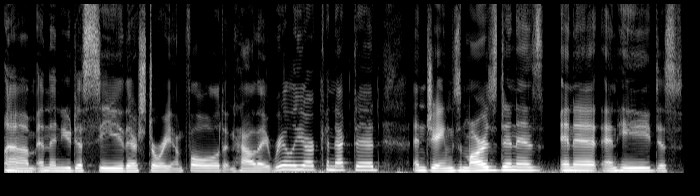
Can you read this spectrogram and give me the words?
Um, and then you just see their story unfold and how they really are connected. And James Marsden is in it, and he just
